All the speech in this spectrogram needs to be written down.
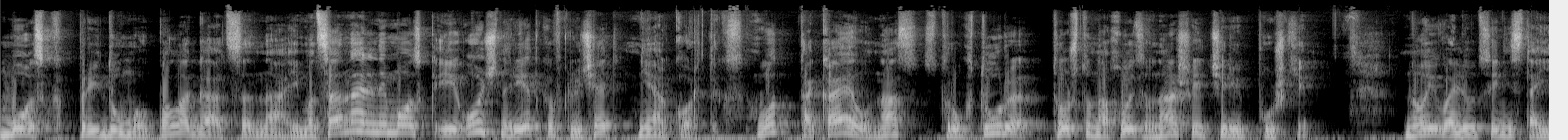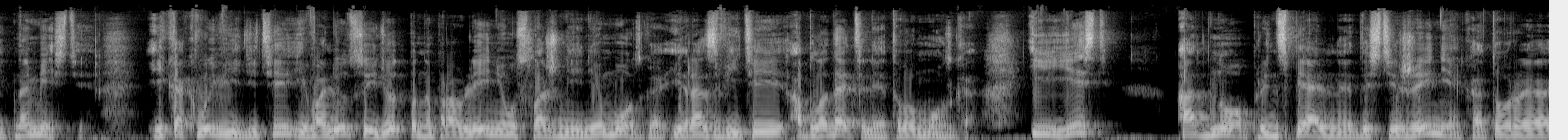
мозг придумал полагаться на эмоциональный мозг и очень редко включать неокортекс. Вот такая у нас структура, то, что находится в нашей черепушке. Но эволюция не стоит на месте. И, как вы видите, эволюция идет по направлению усложнения мозга и развития обладателя этого мозга. И есть одно принципиальное достижение, которое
